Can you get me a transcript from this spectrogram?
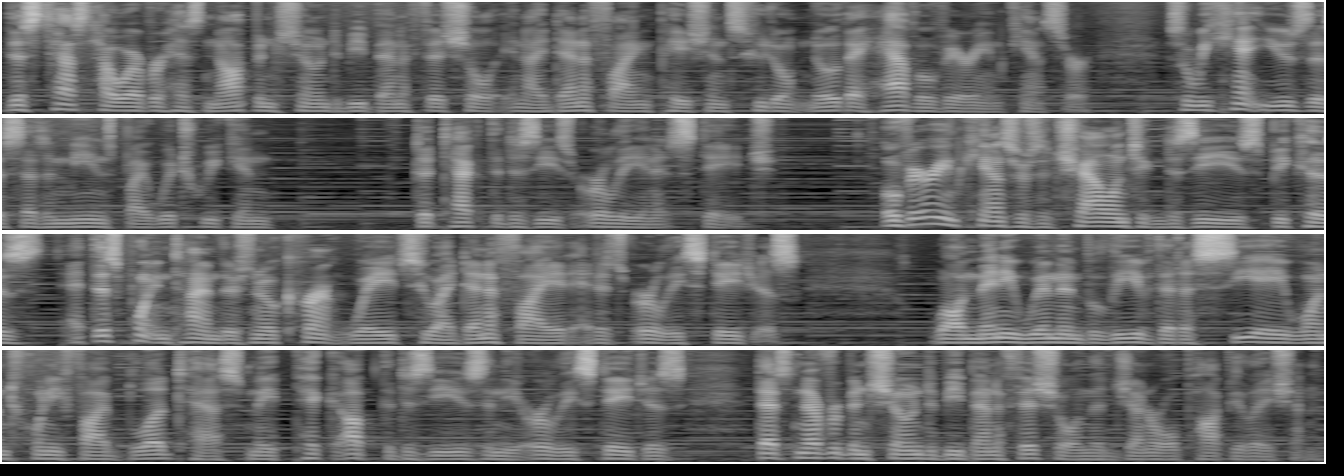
This test, however, has not been shown to be beneficial in identifying patients who don't know they have ovarian cancer, so we can't use this as a means by which we can detect the disease early in its stage. Ovarian cancer is a challenging disease because at this point in time there's no current way to identify it at its early stages. While many women believe that a CA125 blood test may pick up the disease in the early stages, that's never been shown to be beneficial in the general population.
